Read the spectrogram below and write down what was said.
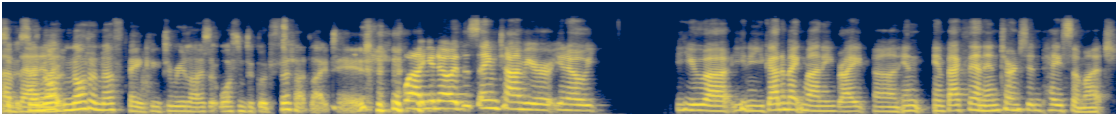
of so, that. So not I, not enough banking to realize it wasn't a good fit. I'd like to add. well, you know, at the same time, you're, you know, you uh, you know, you got to make money, right? Uh, in in back then, interns didn't pay so much.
